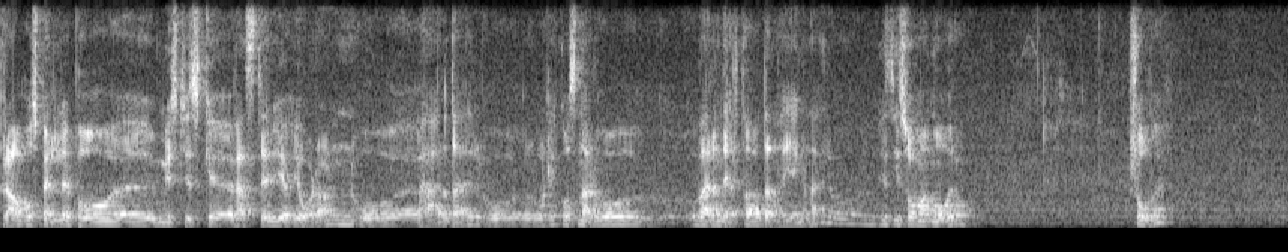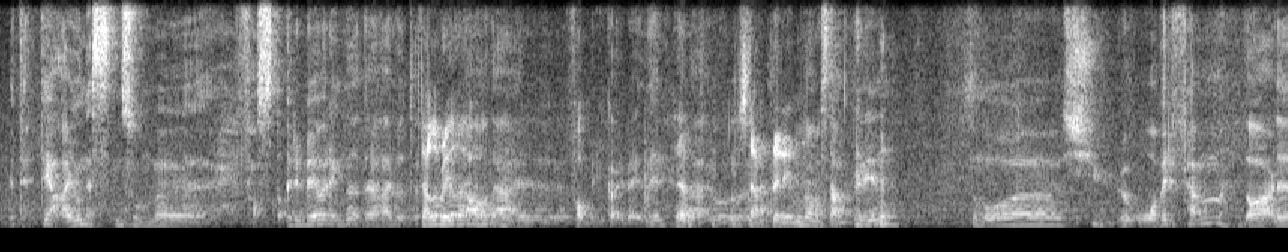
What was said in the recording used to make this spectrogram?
fra å spille på eh, mystiske fester i, i Årdalen og her og der og, og slik, åssen er det å, å være en del av denne gjengen her? I, i så mange år og showe? Dette er jo nesten som uh, fast arbeid å regne, det her, vet du. Ja, det blir jo det. Ja, det er eh, fabrikkarbeider. Ja, Det er jo Stempler inn og Stempler inn. Så nå eh, 20 over 5, da er det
